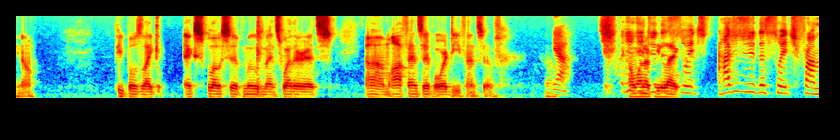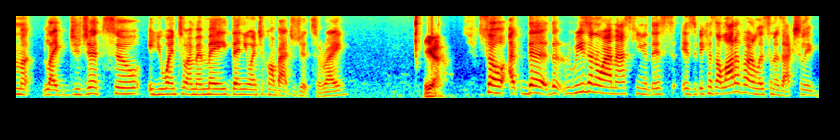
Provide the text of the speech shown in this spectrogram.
you know, people's like explosive movements, whether it's um, offensive or defensive. yeah How I did wanna you be do the like- switch? How did you do the switch from like jujitsu? You went to MMA, then you went to combat jujitsu, right? Yeah. So I the the reason why I'm asking you this is because a lot of our listeners, actually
